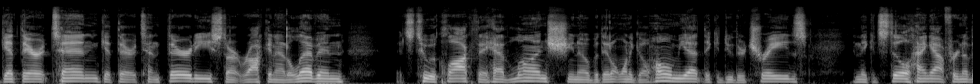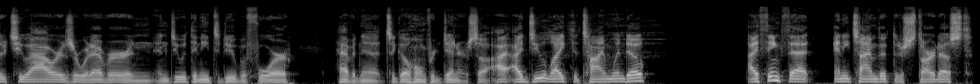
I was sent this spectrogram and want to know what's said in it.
get there at 10, get there at 10:30, start rocking at 11. It's two o'clock. They had lunch, you know, but they don't want to go home yet. They could do their trades, and they could still hang out for another two hours or whatever, and, and do what they need to do before having to, to go home for dinner. So I, I do like the time window. I think that anytime that there's Stardust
